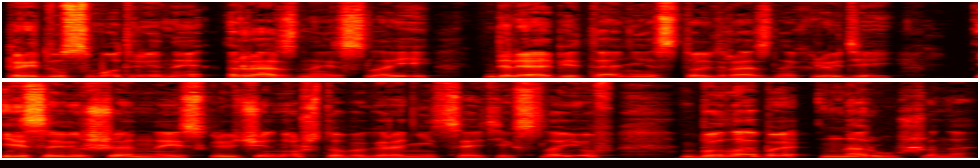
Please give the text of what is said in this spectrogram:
предусмотрены разные слои для обитания столь разных людей, и совершенно исключено, чтобы граница этих слоев была бы нарушена.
